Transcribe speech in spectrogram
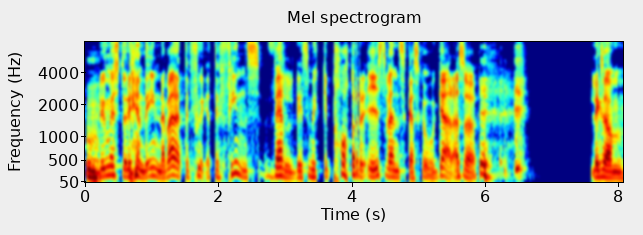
Mm. Då måste det ju ändå innebära att det, att det finns väldigt mycket porr i svenska skogar. Alltså, liksom,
